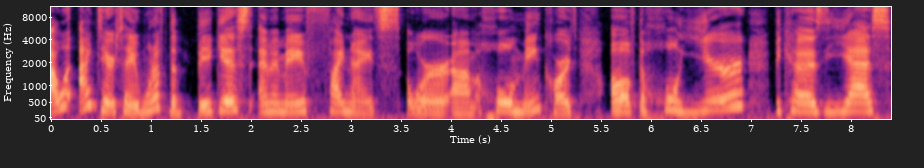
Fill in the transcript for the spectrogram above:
I would I dare say one of the biggest MMA fight nights or um, whole main cards of the whole year because yes,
